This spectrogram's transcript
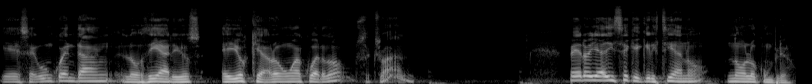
Y eh, según cuentan los diarios, ellos quedaron un acuerdo sexual. Pero ella dice que Cristiano no lo cumplió.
